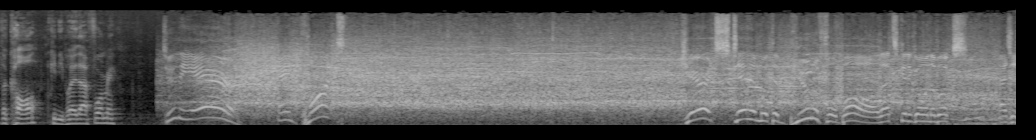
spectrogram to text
the call? Can you play that for me? to the air and caught. Jarrett Stidham with a beautiful ball. That's going to go in the books as a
